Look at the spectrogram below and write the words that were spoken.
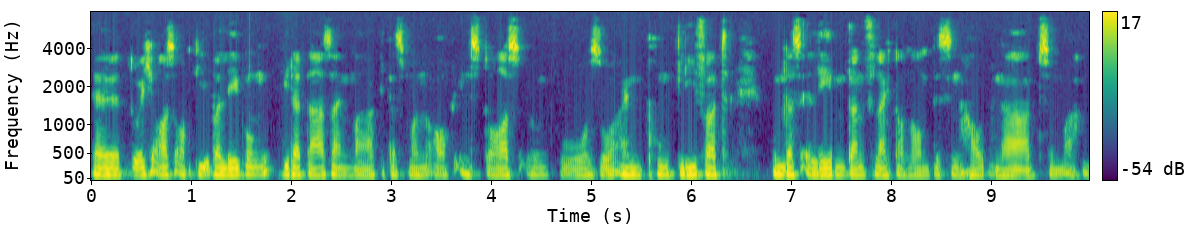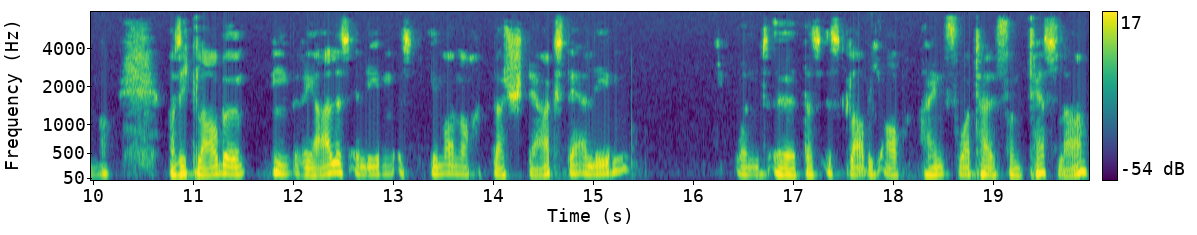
äh, durchaus auch die Überlegung wieder da sein mag, dass man auch in Stores irgendwo so einen Punkt liefert, um das Erleben dann vielleicht auch noch ein bisschen hautnah zu machen. Ne? Also ich glaube, reales Erleben ist immer noch das stärkste Erleben. Und äh, das ist, glaube ich, auch ein Vorteil von Tesla,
